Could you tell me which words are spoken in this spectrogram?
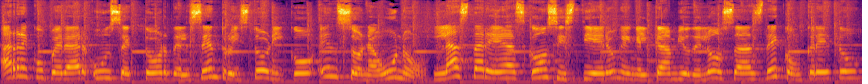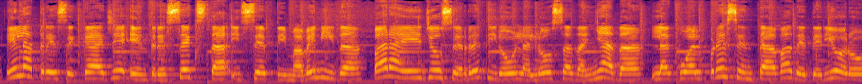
a recuperar un sector del centro histórico en Zona 1. Las tareas consistieron en el cambio de losas de concreto en la 13 calle entre Sexta y Séptima Avenida. Para ello se retiró la losa dañada, la cual presentaba deterioro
